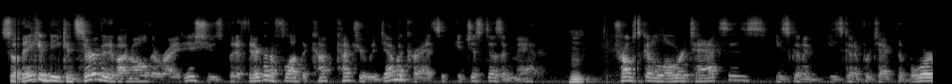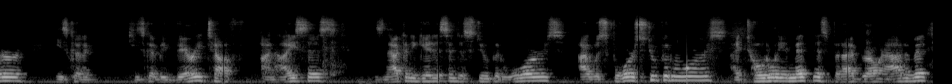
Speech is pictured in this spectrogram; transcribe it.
So they can be conservative on all the right issues, but if they're going to flood the country with Democrats, it, it just doesn't matter. Hmm. Trump's going to lower taxes. He's going to he's going to protect the border. He's going to he's going to be very tough on ISIS. He's not going to get us into stupid wars. I was for stupid wars. I totally admit this, but I've grown out of it.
